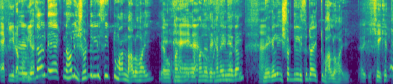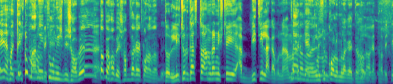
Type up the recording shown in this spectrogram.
একই রকম রেজাল্ট এক না হলে ঈশ্বরদীর লিচু একটু মান ভালো হয় ওখানে হ্যাঁ, ওখানে যেখানে নিয়ে যান হ্যাঁ। নিয়ে গেলে ঈশ্বরদীর লিচুটা একটু ভালো হয়। সেই ক্ষেত্রে হয়তো একটু মানে একটু উনিশ বিশ হবে তবে হবে সব জায়গায় করা যাবে। তো লিচুর গাছ তো আমরা নিশ্চয়ই বিচি লাগাবো না। আমাদেরকে লিচুর কলম লাগাইতে হবে। লাগাতে হবে। তো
